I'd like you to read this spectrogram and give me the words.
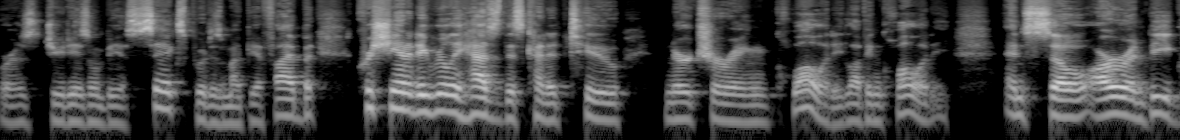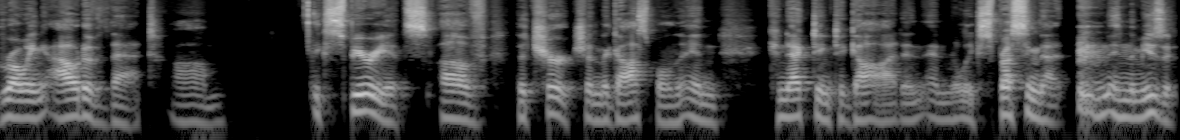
whereas judaism would be a six buddhism might be a five but christianity really has this kind of two nurturing quality, loving quality. And so R&B growing out of that um, experience of the church and the gospel and, and connecting to God and, and really expressing that in the music.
